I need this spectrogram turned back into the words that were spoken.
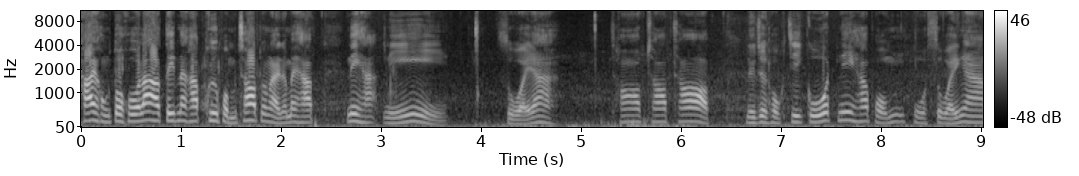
ท้ายของตัวโคล่าอัลติสนะครับ คือผมชอบตรงไหนรู้ไหมครับ นี่ฮะ นี่ สวยอะ ชอบชอบชอบ 1.6G Good นี่ครับผมโหสวยงาม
